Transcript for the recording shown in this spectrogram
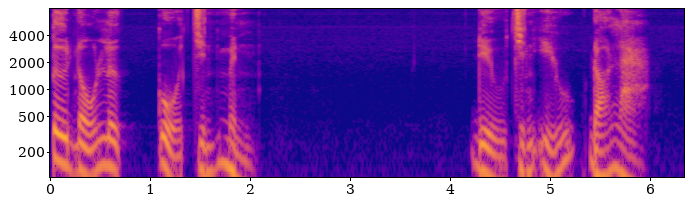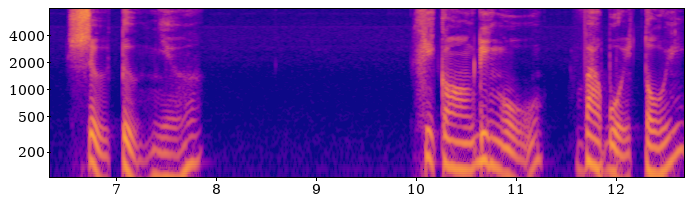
từ nỗ lực của chính mình. Điều chính yếu đó là sự tưởng nhớ. Khi con đi ngủ vào buổi tối,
